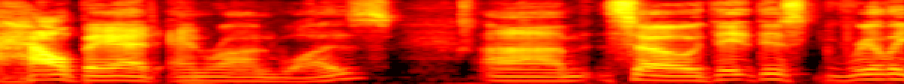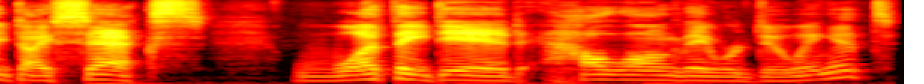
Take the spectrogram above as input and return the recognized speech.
how bad Enron was. Um, so th- this really dissects what they did, how long they were doing it,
